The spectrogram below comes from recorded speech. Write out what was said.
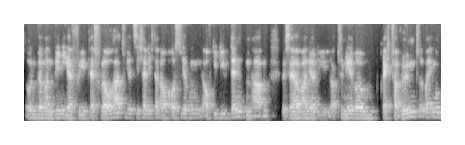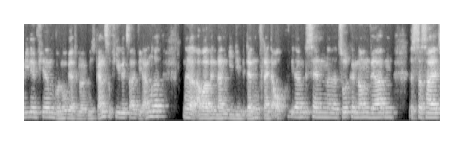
Und wenn man weniger Free Cash Flow hat, wird sicherlich dann auch Auswirkungen auf die Dividenden haben. Bisher waren ja die Aktionäre recht verwöhnt bei Immobilienfirmen. Vonovia hat, glaube ich, nicht ganz so viel gezahlt wie andere. Aber wenn dann die Dividenden vielleicht auch wieder ein bisschen äh, zurückgenommen werden, ist das halt,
